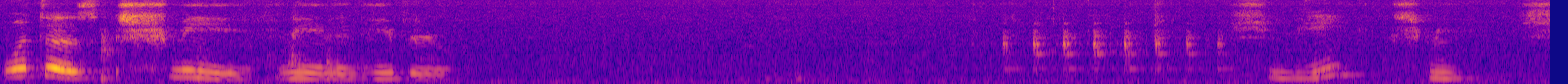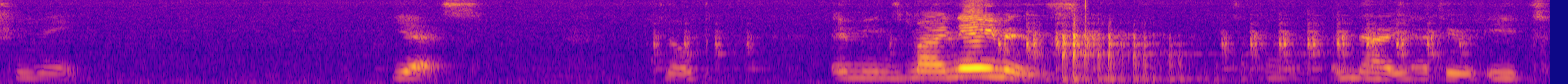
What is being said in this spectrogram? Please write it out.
what does shmi mean in Hebrew? Shmi? Shmi. Shmi. Yes. Nope. It means my name is. And now you have to eat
